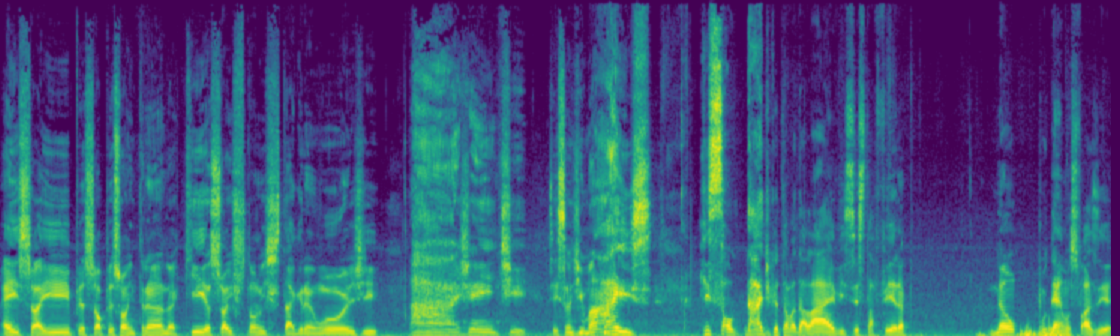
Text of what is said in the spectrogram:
É isso aí, pessoal, pessoal entrando aqui. Eu só estou no Instagram hoje. Ah, gente, vocês são demais. Que saudade que eu tava da live, sexta-feira não pudemos fazer.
